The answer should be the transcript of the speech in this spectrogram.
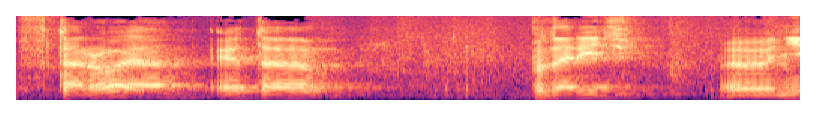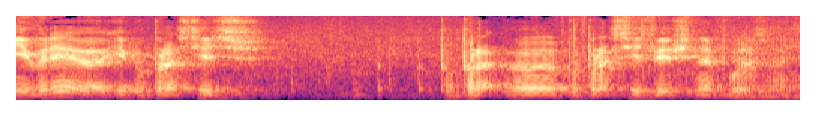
Второе, это подарить э, не еврею и попросить, попро- э, попросить вечное пользование.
